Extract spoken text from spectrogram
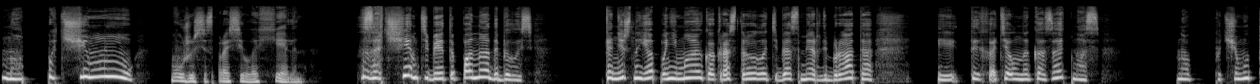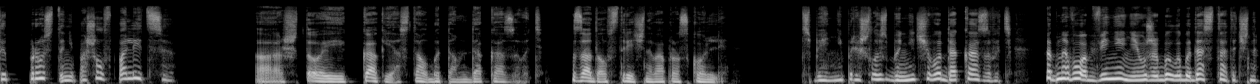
«Но почему?» — в ужасе спросила Хелен. «Зачем тебе это понадобилось? Конечно, я понимаю, как расстроила тебя смерть брата, и ты хотел наказать нас, но почему ты просто не пошел в полицию?» «А что и как я стал бы там доказывать?» — задал встречный вопрос Колли. «Тебе не пришлось бы ничего доказывать. Одного обвинения уже было бы достаточно.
